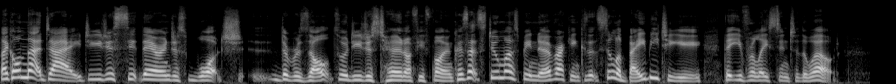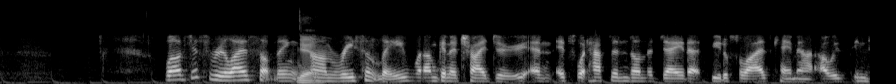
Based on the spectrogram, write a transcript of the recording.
Like on that day, do you just sit there and just watch the results or do you just turn off your phone? Because that still must be nerve wracking because it's still a baby to you that you've released into the world. Well, I've just realised something Yeah. um, recently. What I'm going to try do, and it's what happened on the day that Beautiful Eyes came out. I was in the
